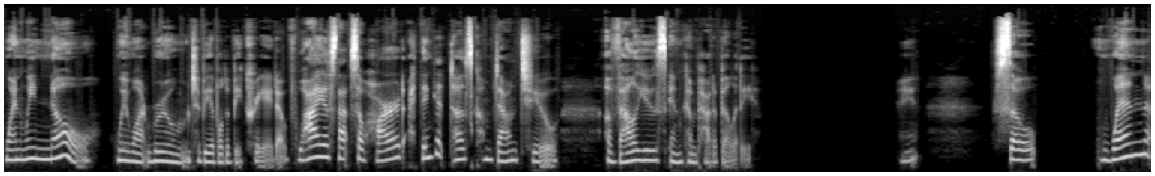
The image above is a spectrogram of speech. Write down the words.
when we know we want room to be able to be creative. Why is that so hard? I think it does come down to a values incompatibility. Right? So when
